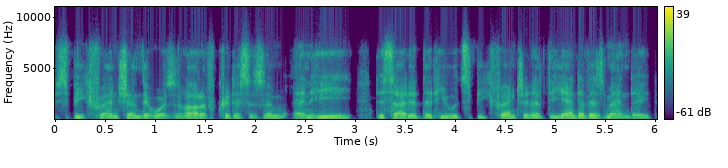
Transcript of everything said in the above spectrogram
speak French, and there was a lot of criticism. And he decided that he would speak French. And at the end of his mandate,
